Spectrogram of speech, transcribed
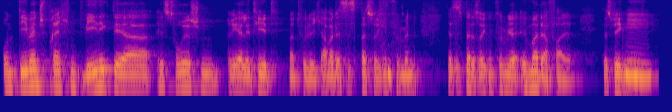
und dementsprechend wenig der historischen Realität natürlich. Aber das ist bei solchen Filmen, das ist bei solchen Filmen ja immer der Fall. Deswegen hm.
